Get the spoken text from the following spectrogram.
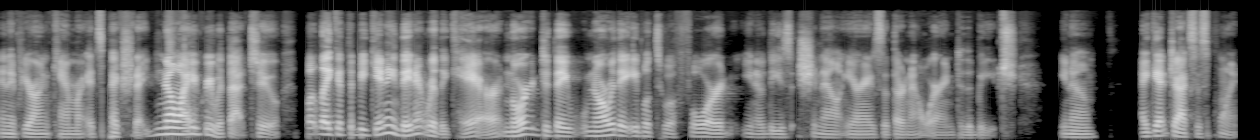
And if you're on camera, it's pictured. No, I agree with that too. But like at the beginning, they didn't really care, nor did they, nor were they able to afford, you know, these Chanel earrings that they're now wearing to the beach. You know, I get Jax's point,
